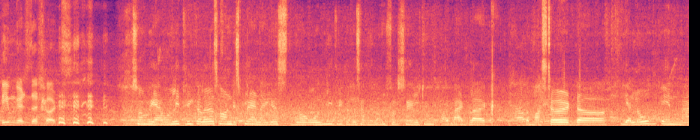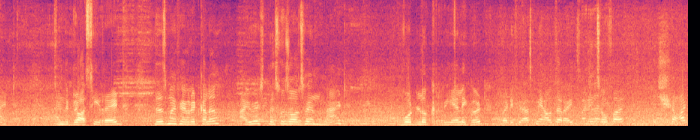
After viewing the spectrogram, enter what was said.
team gets the shots. So we have only three colors on display, and I guess the only three colors available for sale too: the matte black, the mustard uh, yellow in matte, and the glossy red. This is my favorite color. I wish this was also in matte. Would look really good. But if you ask me how the ride's been so far, it's short.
